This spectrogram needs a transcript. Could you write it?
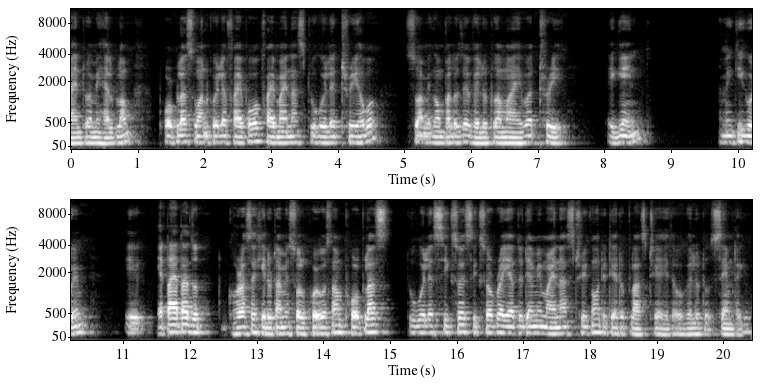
লাইনটো আমি হেল্প ল'ম। ফ'ৰ প্লাছ ওৱান কৰিলে ফাইভ হ'ব ফাইভ মাইনাছ টু কৰিলে থ্ৰী হ'ব। চ' আমি গম পালোঁ যে ভেলুটো আমাৰ আহিব থ্ৰী এগেইন আমি কি কৰিম? এই এটা এটা য'ত ঘৰ আছে সেই দুটা আমি চল্ভ কৰিব চাম। ফ'ৰ প্লাছ টু কৰিলে ছিক্স হয় ছিক্সৰ পৰা ইয়াত যদি আমি মাইনাছ থ্ৰী কওঁ তেতিয়া এইটো প্লাছ থ্ৰী আহি যাব ভেলুটো ছেইম থাকিব।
